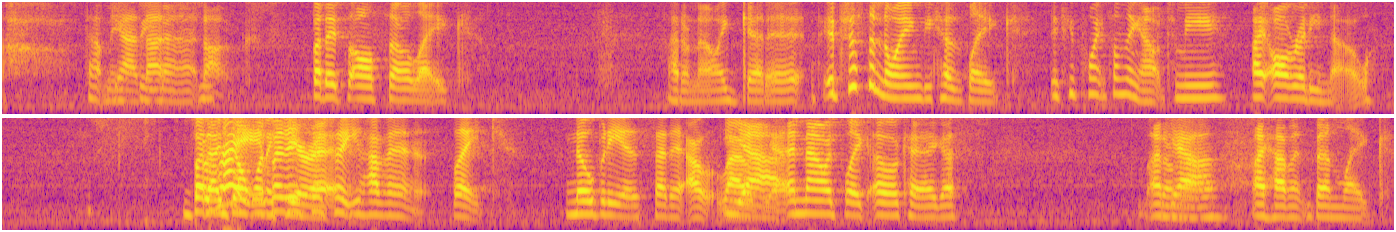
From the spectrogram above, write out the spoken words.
that makes yeah, me that mad. sucks. But it's also like, I don't know, I get it. It's just annoying because, like, if you point something out to me, I already know. But I don't want to but hear it's just it. that you haven't, like, nobody has said it out loud yeah, yet. and now it's like, oh, okay, I guess. I don't Yeah. know. I haven't been like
